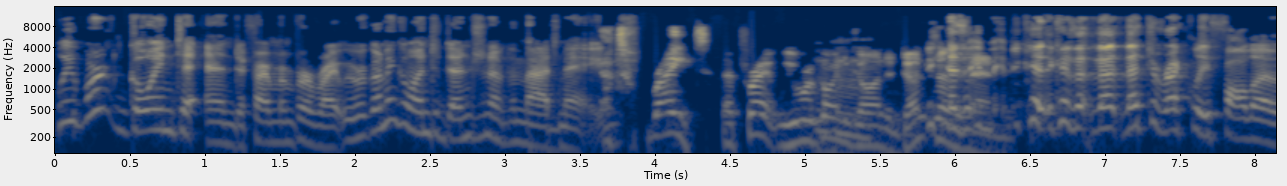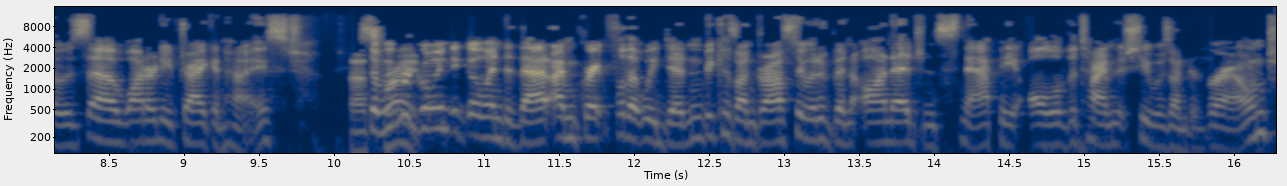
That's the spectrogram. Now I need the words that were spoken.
we weren't going to end, if I remember right. We were going to go into Dungeon of the Mad Mage. that's right, that's right. We were going Mhm. to go into Dungeon because of the Mad Mage. because, because that, that directly follows uh, Waterdeep Dragon Heist. That's so we were going to go into that. I'm grateful that we didn't because Andraste would have been on edge and snappy all of the time that she was underground.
